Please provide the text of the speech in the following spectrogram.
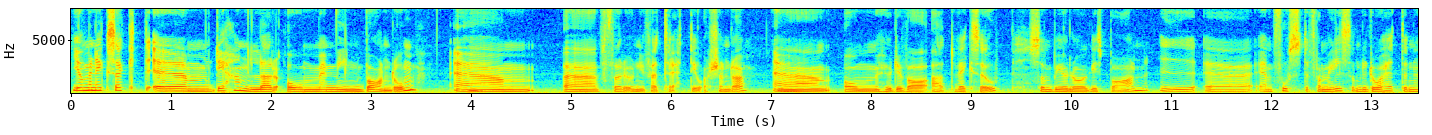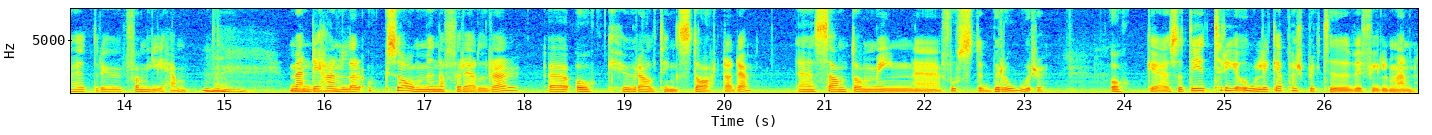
Ja men exakt. Um, det handlar om min barndom. Um, uh, för ungefär 30 år sedan då. Mm. Um, om hur det var att växa upp som biologiskt barn i uh, en fosterfamilj som det då hette. Nu heter det ju familjehem. Mm. Men det handlar också om mina föräldrar uh, och hur allting startade. samt om min fosterbror. Och, så det är tre olika perspektiv i filmen.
